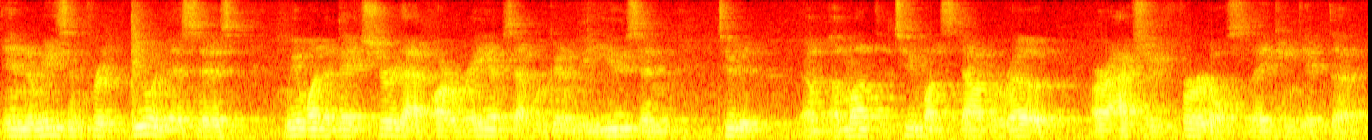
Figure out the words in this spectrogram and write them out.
And the reason for doing this is we want to make sure that our rams that we're going to be using to, a, a month to two months down the road are actually fertile, so they can get the,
